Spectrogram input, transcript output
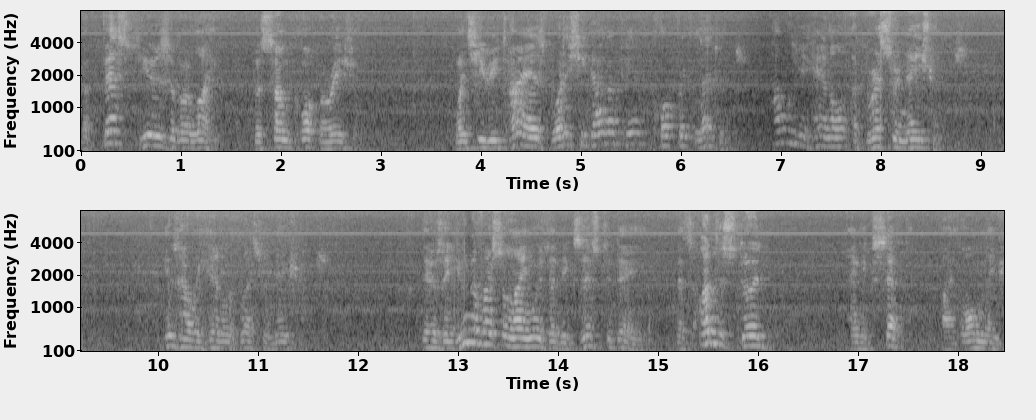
the best years of her life for some corporation. When she retires, what has she got up here? Corporate letters. How will you handle aggressor nations? Here's how we handle aggressor nations. There's a universal language that exists today that's understood and accepted by all nations.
